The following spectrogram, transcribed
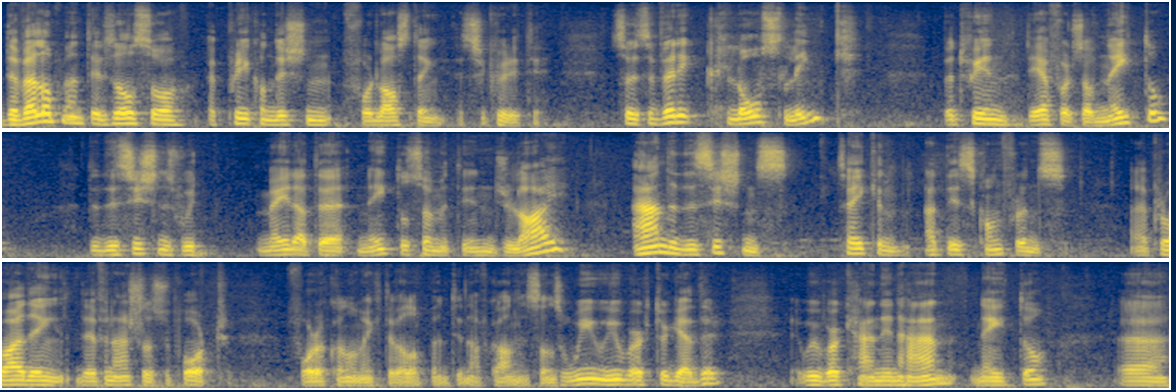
development is also a precondition for lasting security. So it's a very close link between the efforts of NATO, the decisions we made at the NATO summit in July, and the decisions taken at this conference uh, providing the financial support for economic development in Afghanistan. So we, we work together, we work hand in hand, NATO uh, uh,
